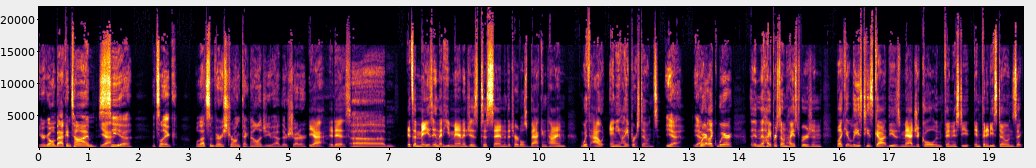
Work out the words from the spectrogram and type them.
You're going back in time. Yeah. See ya. It's like, well, that's some very strong technology you have there, Shredder. Yeah, it is. Um, it's amazing that he manages to send the turtles back in time without any hyperstones. yeah. Yeah. Where like where in the Hyperstone heist version, like at least he's got these magical infinity infinity stones that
